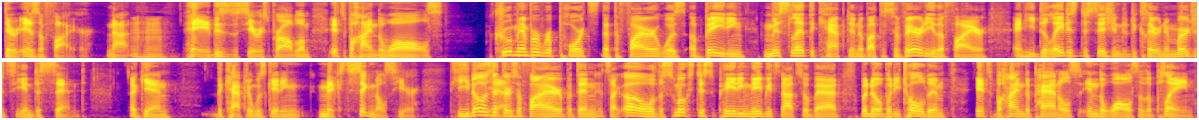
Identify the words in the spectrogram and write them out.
There is a fire, not, mm-hmm. hey, this is a serious problem. It's behind the walls. A crew member reports that the fire was abating, misled the captain about the severity of the fire, and he delayed his decision to declare an emergency and descend. Again, the captain was getting mixed signals here. He knows that there's a fire, but then it's like, oh, well, the smoke's dissipating. Maybe it's not so bad. But nobody told him it's behind the panels in the walls of the plane,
